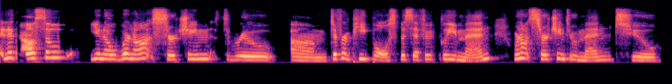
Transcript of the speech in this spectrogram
and it's yeah. also you know we're not searching through um, different people, specifically men. We're not searching through men to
